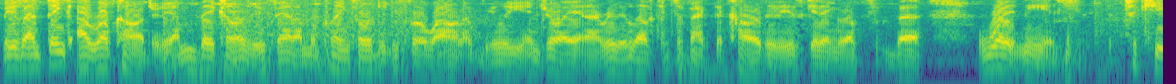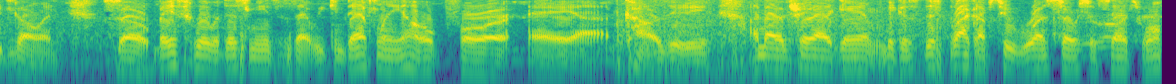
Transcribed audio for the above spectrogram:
because I think I love Call of Duty. I'm a big Call of Duty fan. I've been playing Call of Duty for a while and I really enjoy it. And I really love the fact that Call of Duty is getting the, the what it needs to keep going. So basically, what this means is that we can definitely hope for a uh, Call of Duty another Treyarch game because this Black Ops 2 was so successful.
